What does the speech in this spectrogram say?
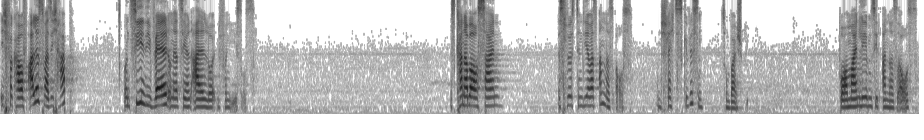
ich verkaufe alles, was ich habe und ziehe in die Welt und erzähle allen Leuten von Jesus. Es kann aber auch sein, es löst in dir was anderes aus. Ein schlechtes Gewissen zum Beispiel. boah, mein Leben sieht anders aus.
